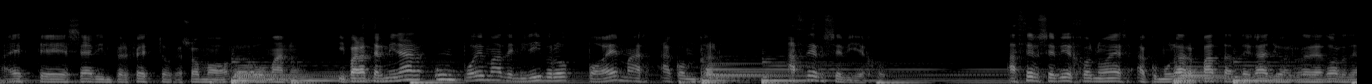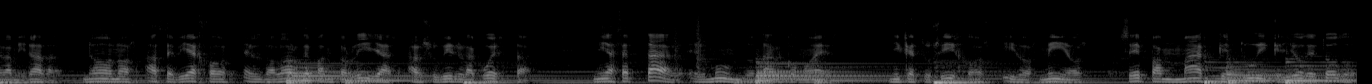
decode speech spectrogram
a este ser imperfecto que somos los humanos. Y para terminar, un poema de mi libro Poemas a Contraluz. hacerse viejo. Hacerse viejo no es acumular patas de gallo alrededor de la mirada, no nos hace viejos el dolor de pantorrillas al subir la cuesta, ni aceptar el mundo tal como es, ni que tus hijos y los míos sepan más que tú y que yo de todo,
